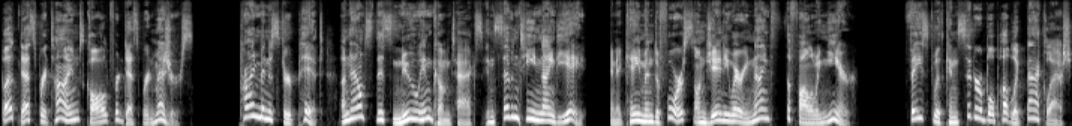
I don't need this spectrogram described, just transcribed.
but desperate times called for desperate measures. Prime Minister Pitt announced this new income tax in 1798, and it came into force on January 9th the following year. Faced with considerable public backlash,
